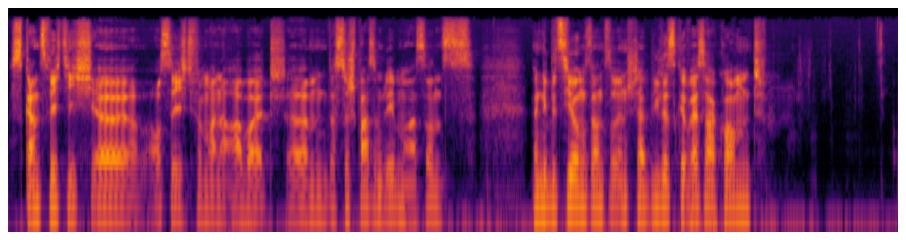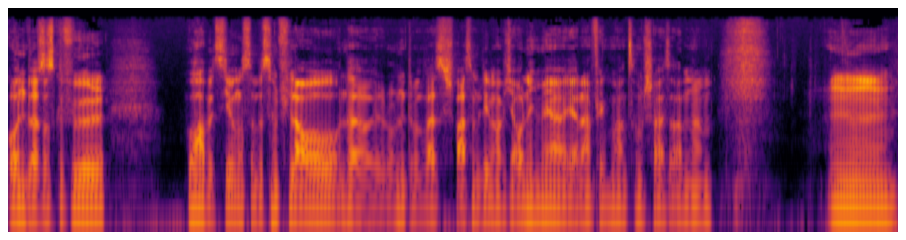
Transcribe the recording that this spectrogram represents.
Ist ganz wichtig äh, aus Sicht für meine Arbeit, ähm, dass du Spaß im Leben hast. Sonst, wenn die Beziehung sonst so in stabiles Gewässer kommt und du hast das Gefühl, boah, Beziehung ist so ein bisschen flau und, und was, Spaß im Leben habe ich auch nicht mehr, ja, dann fängt man zum Scheiß an. Ne? Mm.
